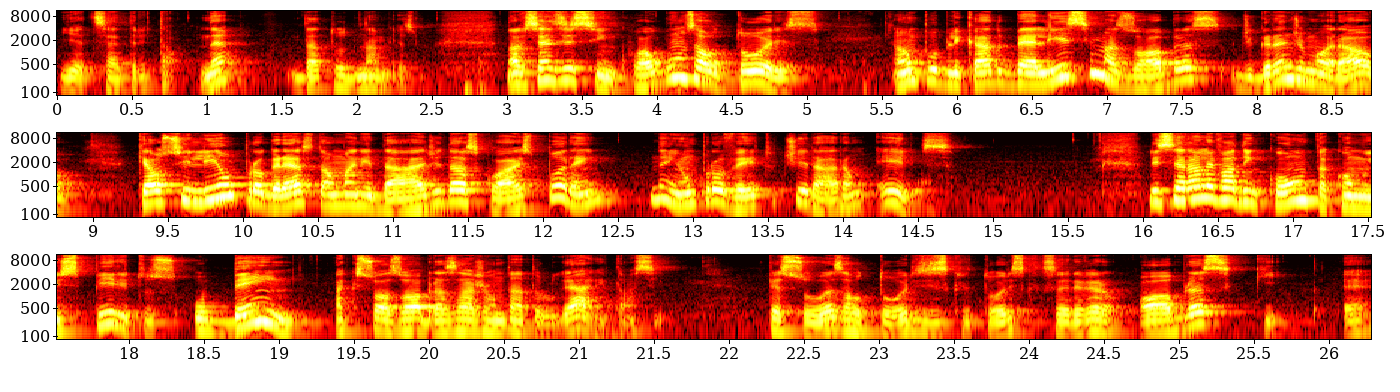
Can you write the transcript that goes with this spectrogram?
e etc e tal, né? Dá tudo na mesma. 905. Alguns autores han publicado belíssimas obras de grande moral que auxiliam o progresso da humanidade, das quais, porém, nenhum proveito tiraram eles. Lhe será levado em conta como espíritos o bem a que suas obras hajam dado lugar? Então, assim, pessoas, autores, escritores que escreveram obras que é,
